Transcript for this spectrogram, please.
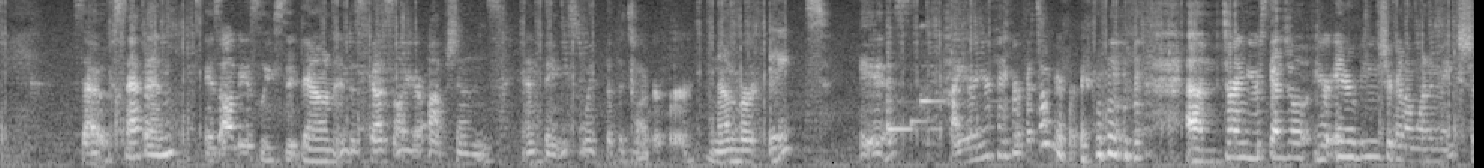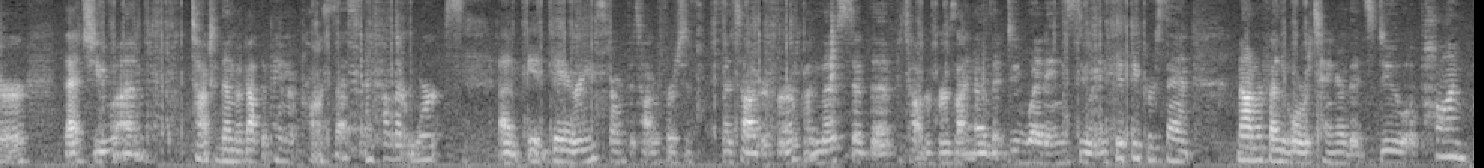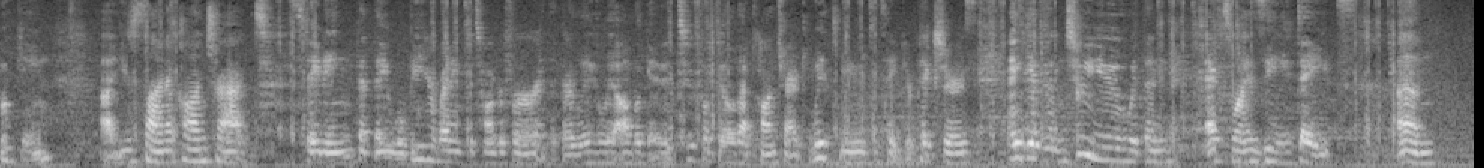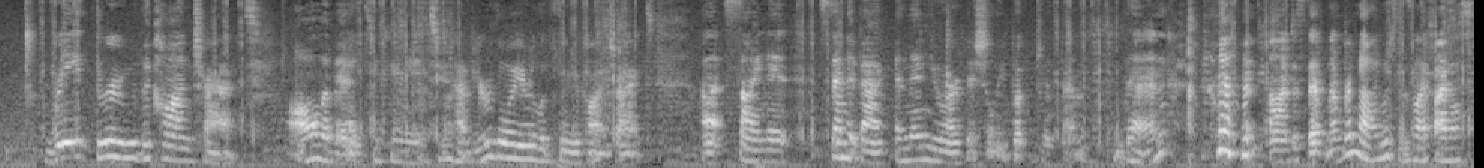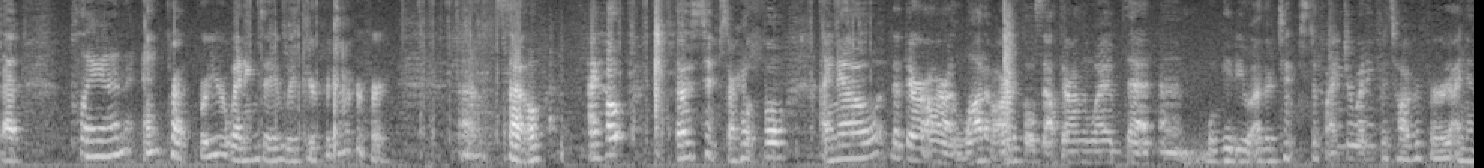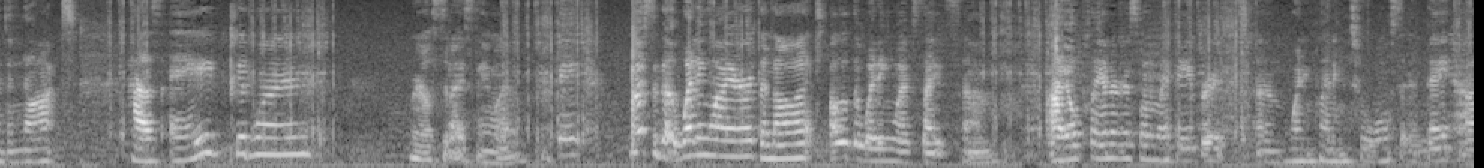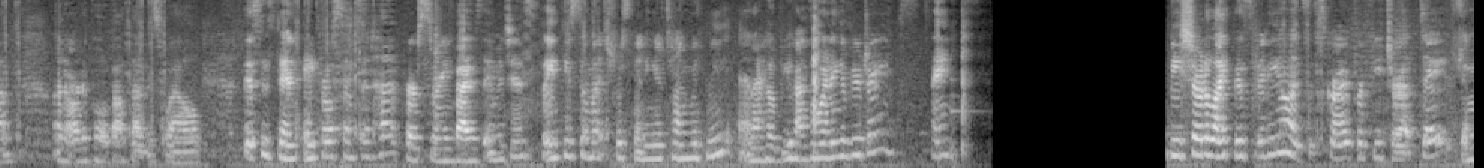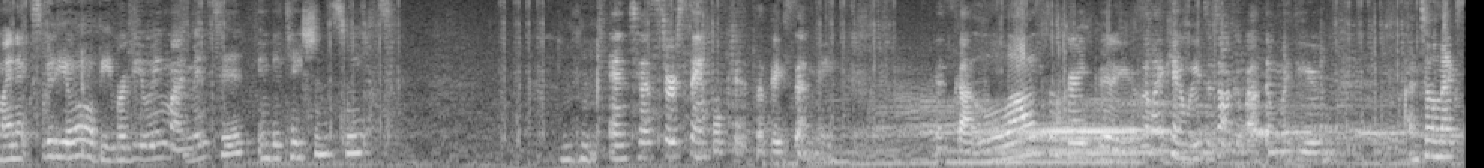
So seven is obviously sit down and discuss all your options and things with the photographer. Number eight is hire your favorite photographer. um, during your schedule, your interviews, you're going to want to make sure that you um, talk to them about the payment process and how that works. Um, it varies from photographer to photographer, but most of the photographers I know that do weddings do a 50% non-refundable retainer that's due upon booking. Uh, you sign a contract stating that they will be your wedding photographer and that they're legally obligated to fulfill that contract with you to take your pictures and give them to you within XYZ dates. Um, read through the contract, all of it, if you need to. Have your lawyer look through your contract, uh, sign it, send it back, and then you are officially booked with them. Then, on to step number nine, which is my final step. Plan and prep for your wedding day with your photographer. Um, so, I hope those tips are helpful. I know that there are a lot of articles out there on the web that um, will give you other tips to find your wedding photographer. I know the Knot has a good one. Where else did I see one? I think most of the Wedding Wire, the Knot, all of the wedding websites. Um, Aisle Planner is one of my favorite um, wedding planning tools, and they have an article about that as well. This has been April Simpson Hunt for Serene Vibes Images. Thank you so much for spending your time with me, and I hope you have the wedding of your dreams. Thanks. Be sure to like this video and subscribe for future updates. In my next video, I'll be reviewing my Minted Invitation Suite and tester sample kit that they sent me. It's got lots of great goodies, and I can't wait to talk about them with you. Until next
